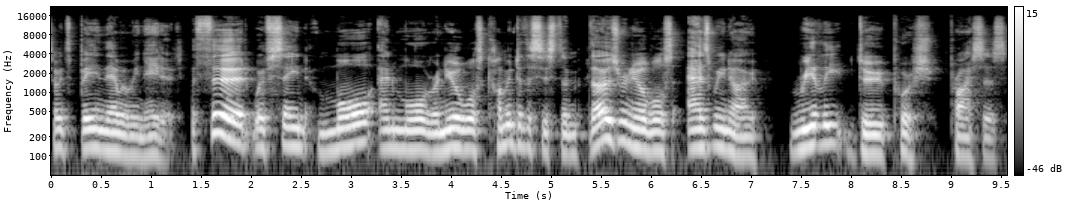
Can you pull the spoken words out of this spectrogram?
So it's been there when we need it. The third, we've seen more and more renewables come into the system. Those renewables, as we know, really do push prices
